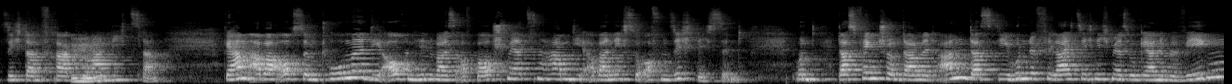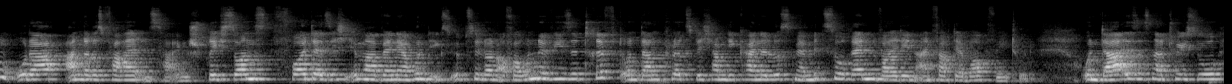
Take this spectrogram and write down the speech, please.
sich dann fragt, mhm. woran liegt's dann? Wir haben aber auch Symptome, die auch einen Hinweis auf Bauchschmerzen haben, die aber nicht so offensichtlich sind. Und das fängt schon damit an, dass die Hunde vielleicht sich nicht mehr so gerne bewegen oder anderes Verhalten zeigen. Sprich, sonst freut er sich immer, wenn er Hund XY auf der Hundewiese trifft und dann plötzlich haben die keine Lust mehr mitzurennen, weil denen einfach der Bauch wehtut. Und da ist es natürlich so,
